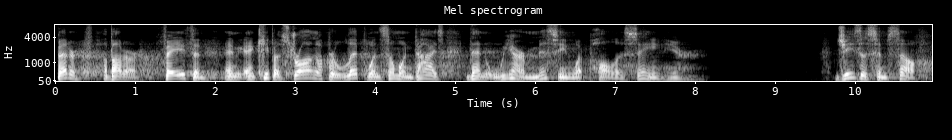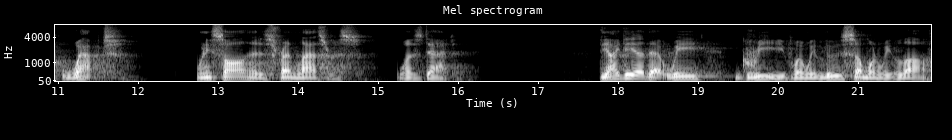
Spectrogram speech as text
better about our faith and, and, and keep a strong upper lip when someone dies, then we are missing what Paul is saying here. Jesus himself wept when he saw that his friend Lazarus was dead. The idea that we grieve when we lose someone we love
